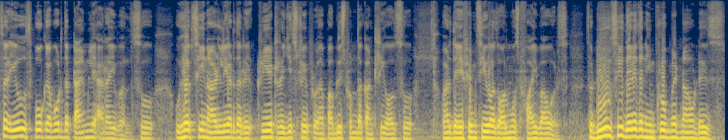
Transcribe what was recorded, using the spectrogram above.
Sir, you spoke about the timely arrival. So, we have seen earlier the re CREATE registry uh, published from the country also where the FMC was almost 5 hours. So, do you see there is an improvement nowadays?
